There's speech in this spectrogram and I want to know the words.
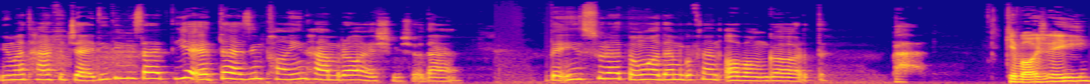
میومد حرف جدیدی می‌زد یه عده از این پایین همراهش می‌شدن به این صورت به اون آدم می‌گفتن آوانگارد که واژه ای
